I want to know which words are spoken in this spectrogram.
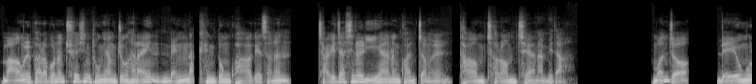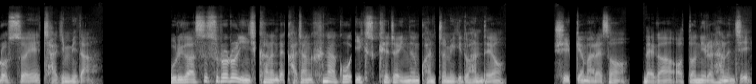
마음을 바라보는 최신 동향 중 하나인 맥락 행동 과학에서는 자기 자신을 이해하는 관점을 다음처럼 제안합니다. 먼저 내용으로서의 자기입니다. 우리가 스스로를 인식하는데 가장 흔하고 익숙해져 있는 관점이기도 한데요. 쉽게 말해서 내가 어떤 일을 하는지,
